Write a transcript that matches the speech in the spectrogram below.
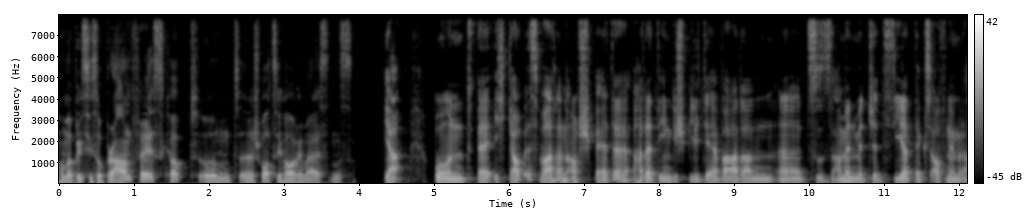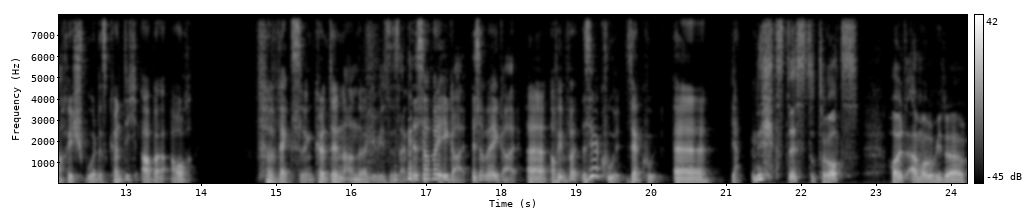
haben ein bisschen so Brownface gehabt und äh, schwarze Haare meistens. Ja, und äh, ich glaube, es war dann auch später, hat er den gespielt, der war dann äh, zusammen mit Jetsia Dex auf einem Racheschwur. Das könnte ich aber auch verwechseln. Könnte ein anderer gewesen sein. Ist aber egal. Ist aber egal. Äh, auf jeden Fall sehr cool. Sehr cool. Äh, ja, Nichtsdestotrotz halt einmal wieder,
